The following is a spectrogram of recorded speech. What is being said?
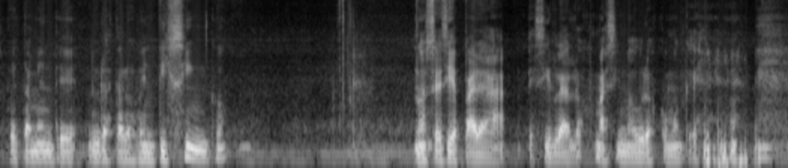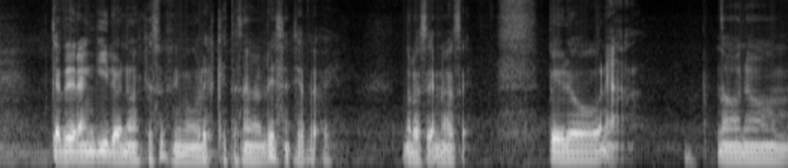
supuestamente dura hasta los 25. No sé si es para decirle a los más inmaduros como que quédate tranquilo, no es que sos inmaduro, es que estás en la adolescencia todavía. No lo sé, no lo sé. Pero nada, no, no.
